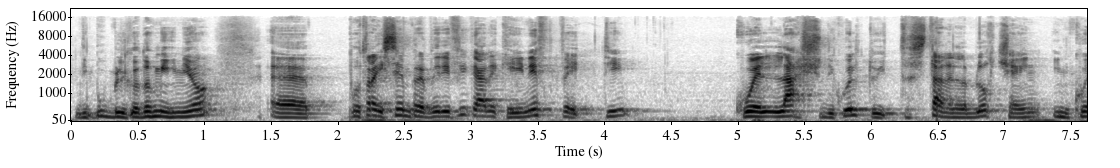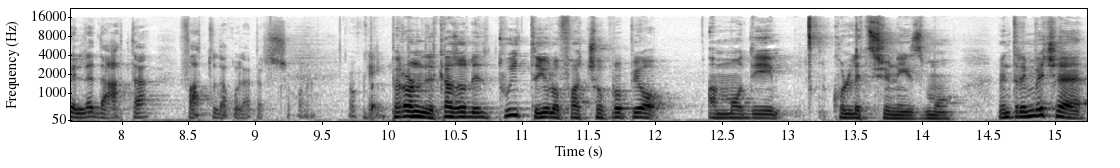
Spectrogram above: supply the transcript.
di pubblico dominio, eh, potrai sempre verificare che in effetti quell'hash di quel tweet sta nella blockchain in quella data fatto da quella persona. Okay? Però nel caso del tweet io lo faccio proprio a mo' di collezionismo Mentre invece,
